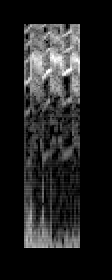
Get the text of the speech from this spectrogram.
you.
